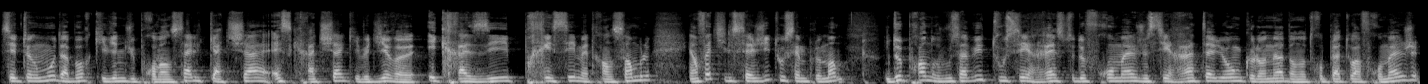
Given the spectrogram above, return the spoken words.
C'est un mot d'abord qui vient du provençal cacha, escracha, qui veut dire euh, écraser, presser, mettre ensemble. Et en fait, il s'agit tout simplement de prendre, vous savez, tous ces restes de fromage, ces rataillons que l'on a dans notre plateau à fromage,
